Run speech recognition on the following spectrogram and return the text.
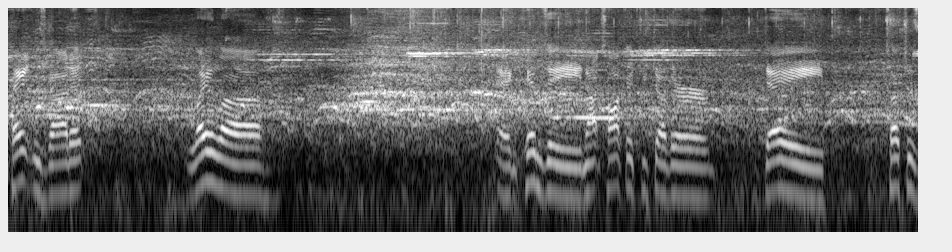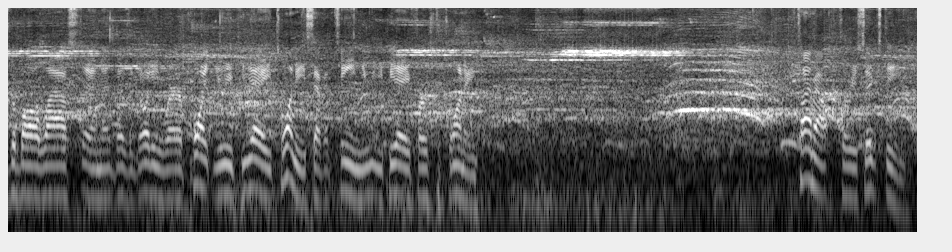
Peyton's got it. Layla and Kenzie not talking to each other. Day touches the ball last and it doesn't go anywhere. Point UEPA 2017. UEPA first to 20. Timeout 360.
